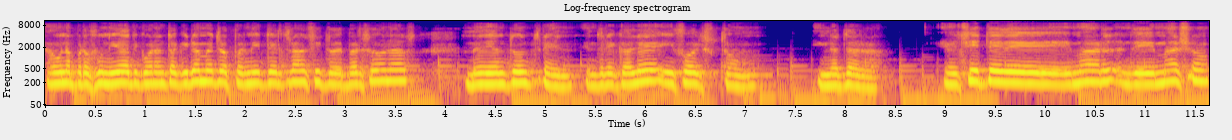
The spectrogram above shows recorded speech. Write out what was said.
A una profundidad de 40 kilómetros permite el tránsito de personas mediante un tren entre Calais y Folkestone, Inglaterra. El 7 de, mar- de mayo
